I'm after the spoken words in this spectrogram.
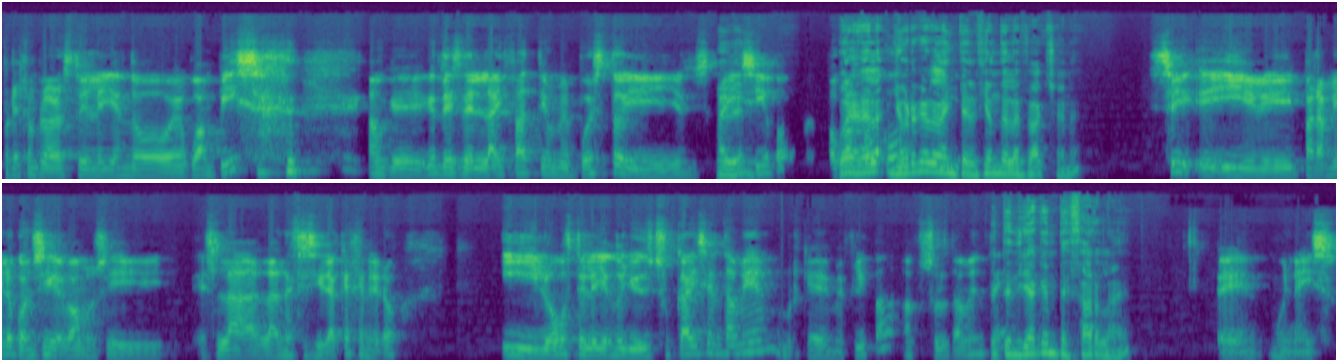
Por ejemplo, ahora estoy leyendo One Piece, aunque desde el live action me he puesto y ahí sigo. Poco Bueno, la- yo creo que era la intención de live action, ¿eh? Sí, y, y para mí lo consigue, vamos, y es la, la necesidad que generó. Y luego estoy leyendo Jujutsu Kaisen también, porque me flipa, absolutamente. Tendría que empezarla, ¿eh? Eh, muy nice.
